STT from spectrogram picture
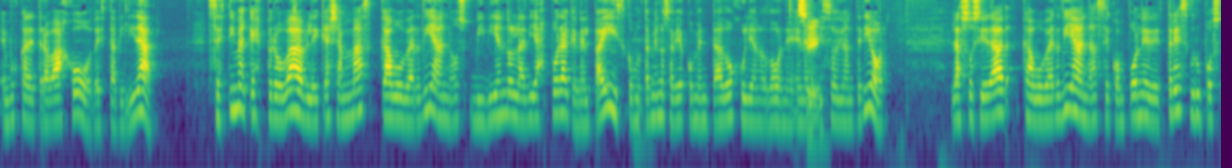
en busca de trabajo o de estabilidad. Se estima que es probable que haya más caboverdianos viviendo en la diáspora que en el país, como mm. también nos había comentado Julián Odone en el episodio anterior. La sociedad caboverdiana se compone de tres grupos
